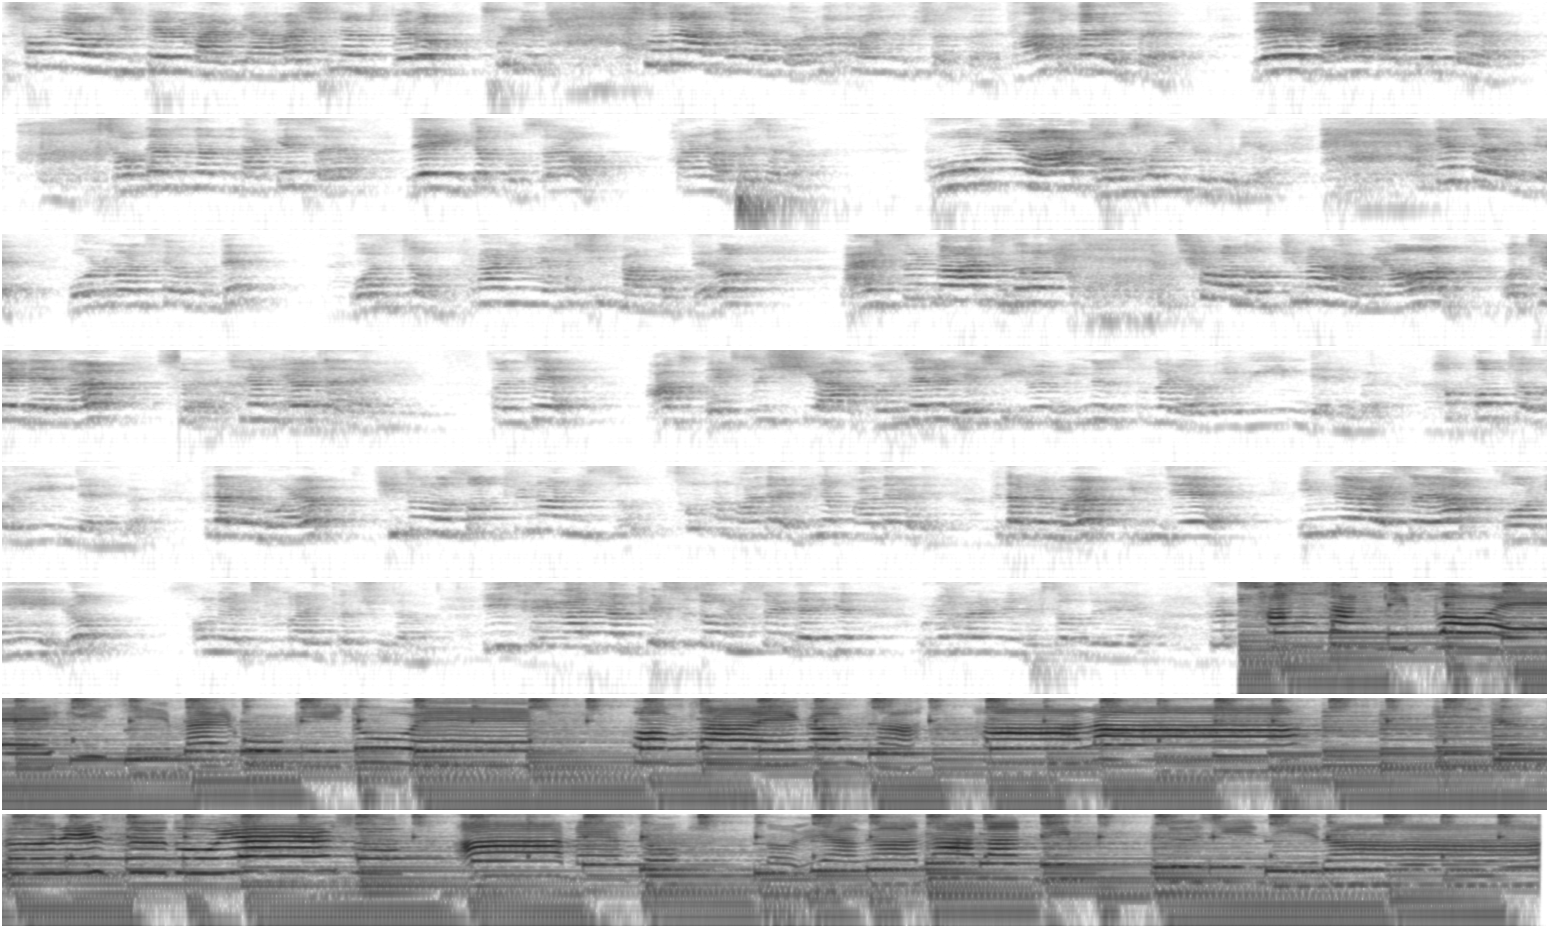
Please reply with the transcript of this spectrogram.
성령 집회를 말미암아 신년 집회로 풀리 다 쏟아놨어요. 여러분 얼마나 많이 부르셨어요. 다 쏟아냈어요. 내 자아 다 깼어요. 점잖은 사람도 다 깼어요. 내 인격 없어요. 하나님 앞에서는 공의와 겸손이 그 소리예요. 다 깼어요 이제 뭘로만 세우면 돼? 원점 하나님이 하신 방법대로 말씀과 기도로 가득 채워놓기만 하면 어떻게 되는 거예요? 지난 배웠잖아요. 엑스시아 권세는 예수 이름을 믿는 순간 여러분이 위임되는 거예요. 합법적으로 위임되는 거예요. 그 다음에 뭐예요? 기도로서 듀나미스 성령 받아야 돼. 능력 받아야 돼. 그 다음에 뭐예요? 임재 임재가 있어야 권위로 성령의 입혀주신단 말이에요. 이세 가지가 필수적으로 있어야 되는 게 우리 하나님의 백성들이에요.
